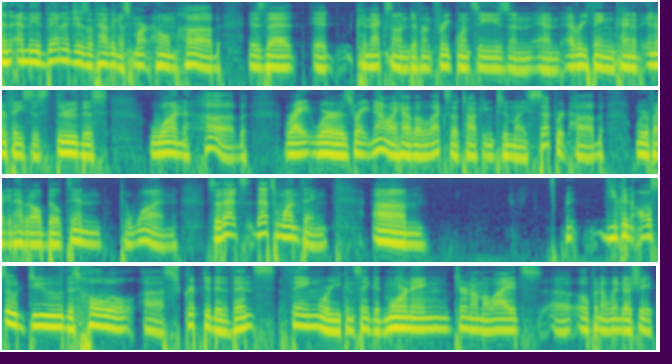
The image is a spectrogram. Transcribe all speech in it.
and, and the advantages of having a smart home hub is that it connects on different frequencies and, and everything kind of interfaces through this one hub right? Whereas right now I have Alexa talking to my separate hub, where if I can have it all built in to one. So that's that's one thing. Um, you can also do this whole uh, scripted events thing where you can say good morning, turn on the lights, uh, open a window shade.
